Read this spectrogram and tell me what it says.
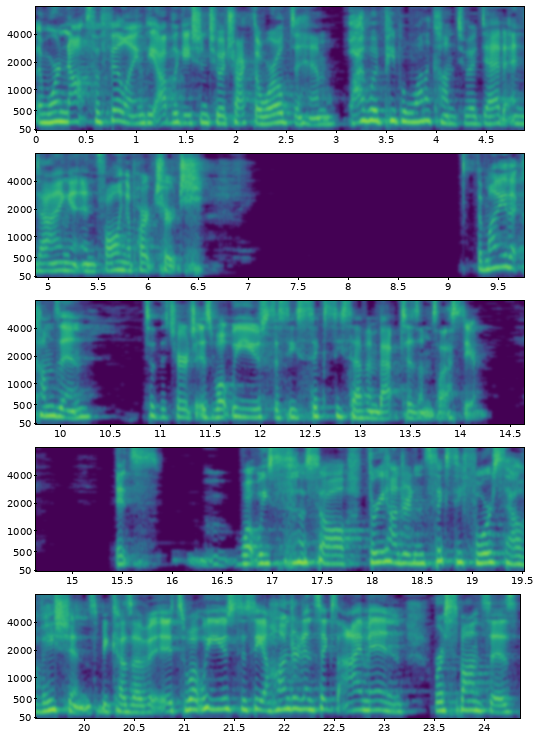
then we're not fulfilling the obligation to attract the world to him. Why would people want to come to a dead and dying and falling apart church? The money that comes in to the church is what we used to see 67 baptisms last year. It's what we saw 364 salvations because of it. It's what we used to see 106 I'm in responses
